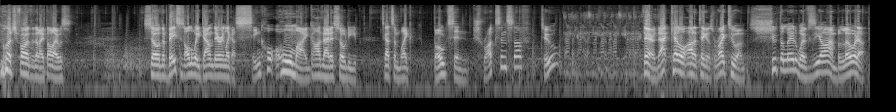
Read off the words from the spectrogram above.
much farther than I thought I was. So the base is all the way down there in like a sinkhole. Oh my god, that is so deep. It's got some, like, boats and trucks and stuff, too? There, that kettle ought to take us right to him. Shoot the lid with ZR and blow it up.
